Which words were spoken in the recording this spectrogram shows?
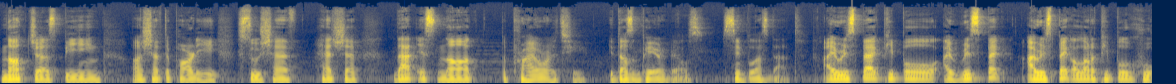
Not just being a chef de partie, sous chef, head chef. That is not the priority. It doesn't pay your bills. Simple as that. I respect people. I respect. I respect a lot of people who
